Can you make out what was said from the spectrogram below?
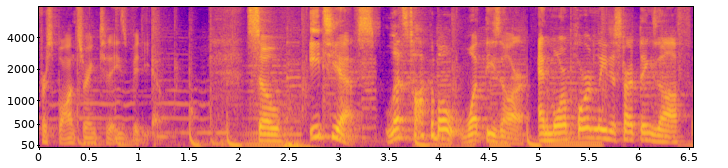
for sponsoring today's video. So ETFs, let's talk about what these are. And more importantly, to start things off,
